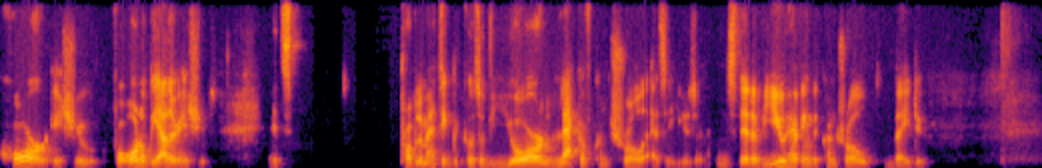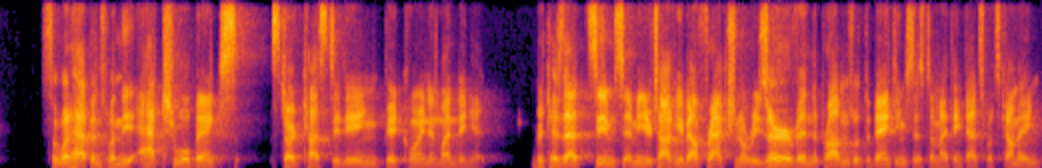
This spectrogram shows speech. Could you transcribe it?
core issue for all of the other issues, it's problematic because of your lack of control as a user. Instead of you having the control, they do. So what happens when the actual banks start custodying Bitcoin and lending it? Because that seems, I mean, you're talking about fractional reserve and the problems with the banking system. I think that's what's coming.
